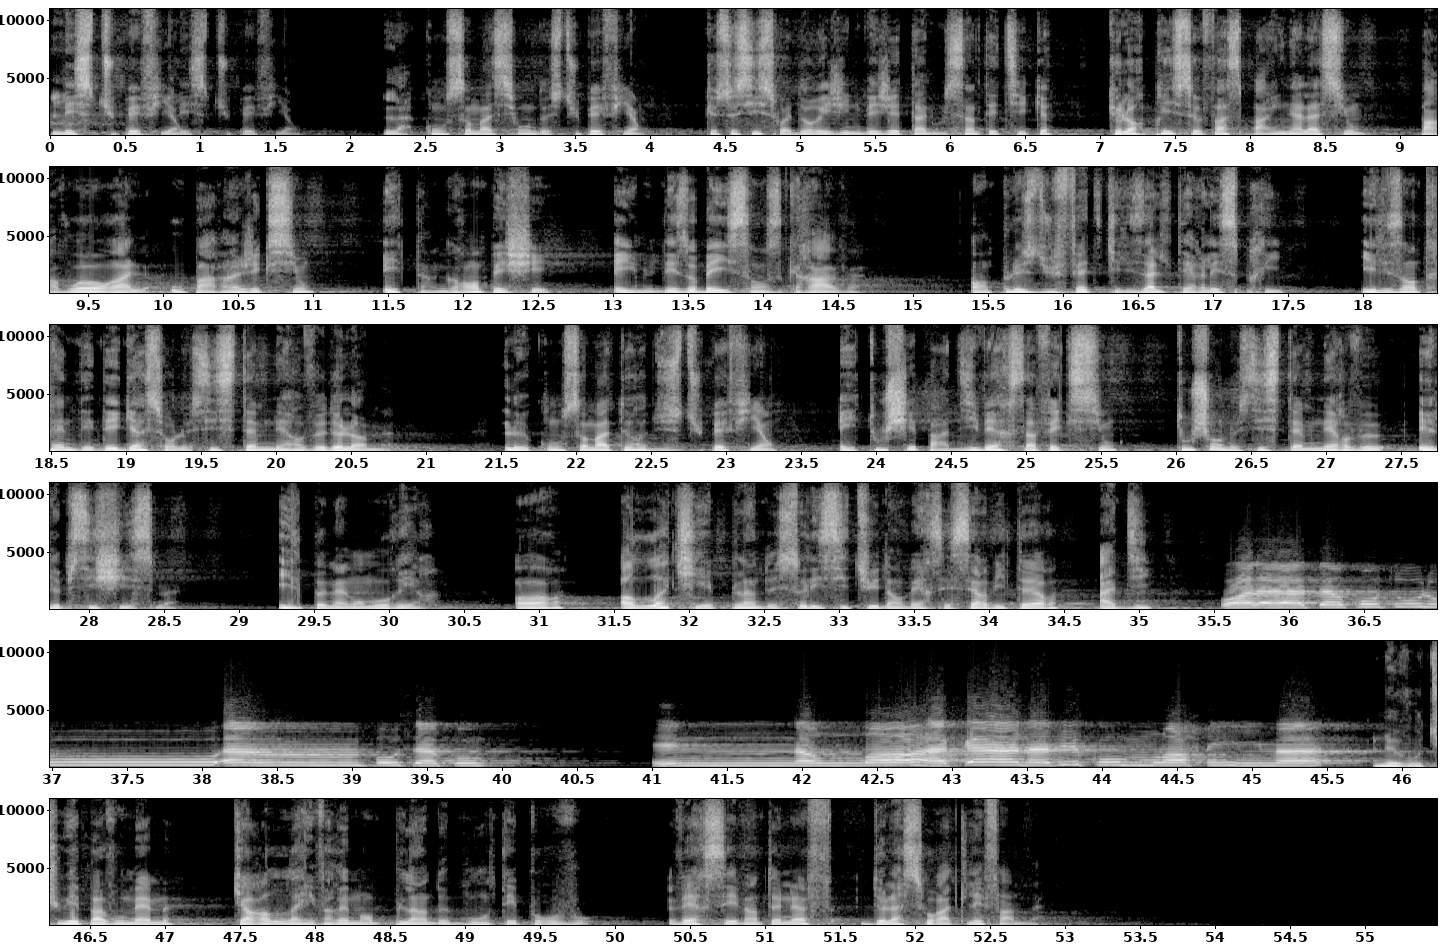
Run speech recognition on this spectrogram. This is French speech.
Les stupéfiants. La consommation de stupéfiants, que ceci soit d'origine végétale ou synthétique, que leur prise se fasse par inhalation, par voie orale ou par injection, est un grand péché et une désobéissance grave. En plus du fait qu'ils altèrent l'esprit, ils entraînent des dégâts sur le système nerveux de l'homme. Le consommateur du stupéfiant est touché par diverses affections touchant le système nerveux et le psychisme. Il peut même en mourir. Or, Allah qui est plein de sollicitude envers ses serviteurs a dit Ne vous tuez pas vous-même, car Allah est vraiment plein de bonté pour vous. Verset 29 de la sourate Les femmes.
